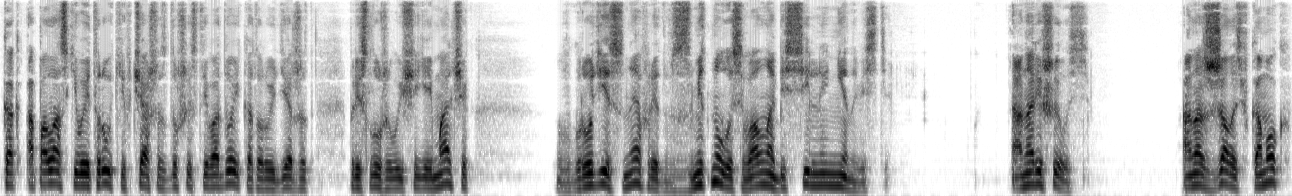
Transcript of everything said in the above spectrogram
как ополаскивает руки в чаше с душистой водой, которую держит прислуживающий ей мальчик. В груди Снефрит взметнулась волна бессильной ненависти. Она решилась. Она сжалась в комок,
